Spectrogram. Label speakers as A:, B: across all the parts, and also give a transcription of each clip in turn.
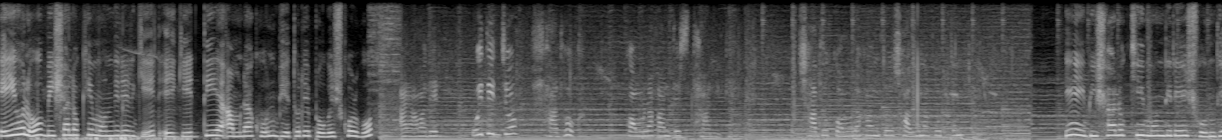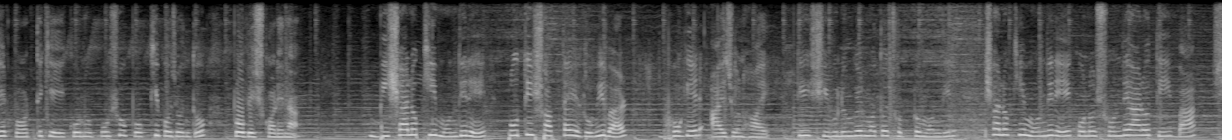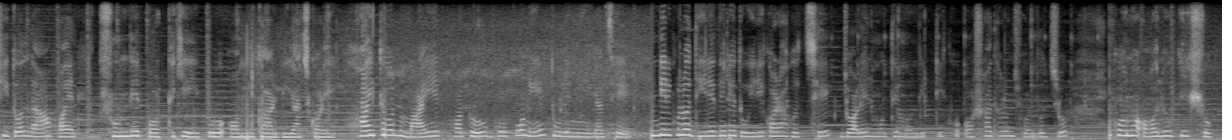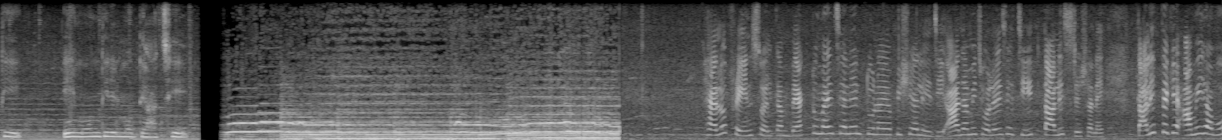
A: এই হলো বিশালক্ষী মন্দিরের গেট। এই গেট দিয়ে আমরা এখন ভেতরে প্রবেশ করব।
B: আর আমাদের ঐতিহ্য সাধক কমলাকান্তের স্থান এটি। সাধক কমলাকান্ত সাধনা করতেন।
A: এই বিশালক্ষী মন্দিরে সন্ধ্যের পর থেকে কোনো পশু পক্ষী পর্যন্ত প্রবেশ করে না। বিশালক্ষী মন্দিরে প্রতি সপ্তাহে রবিবার ভোগের আয়োজন হয়। একটি শিবলিঙ্গের মতো ছোট্ট মন্দির। বিশালক্ষী মন্দিরে কোনো সন্ধে আরতি বা শীতল দেওয়া হয়। সন্ধ্যের পর থেকেই পুরো অন্ধকার বিরাজ করে। হয়তো মায়ের ফটো গোপনে তুলে নিয়ে গেছে। মন্দিরগুলো ধীরে ধীরে তৈরি করা হচ্ছে। জলের মধ্যে মন্দিরটি খুব অসাধারণ সৌন্দর্য। কোনো অলৌকিক শক্তি এই মন্দিরের মধ্যে আছে।
B: Friends welcome back to my channel টুনাই official এজি আজ আমি চলে এসেছি তালি স্টেশনে। তালির থেকে আমি যাব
